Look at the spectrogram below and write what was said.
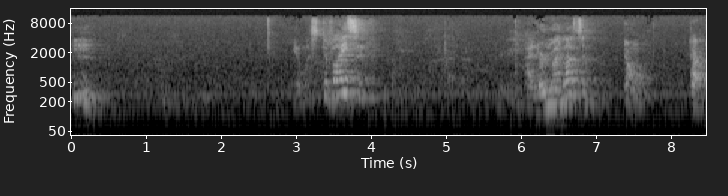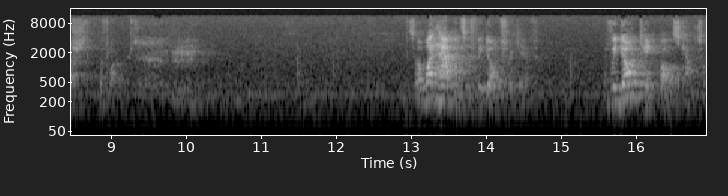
Hmm. It divisive. I learned my lesson. Don't touch the flowers. So, what happens if we don't forgive? If we don't take Paul's counsel?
